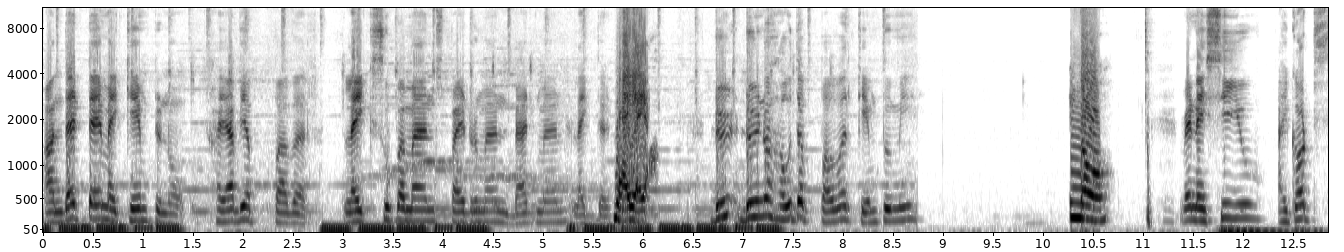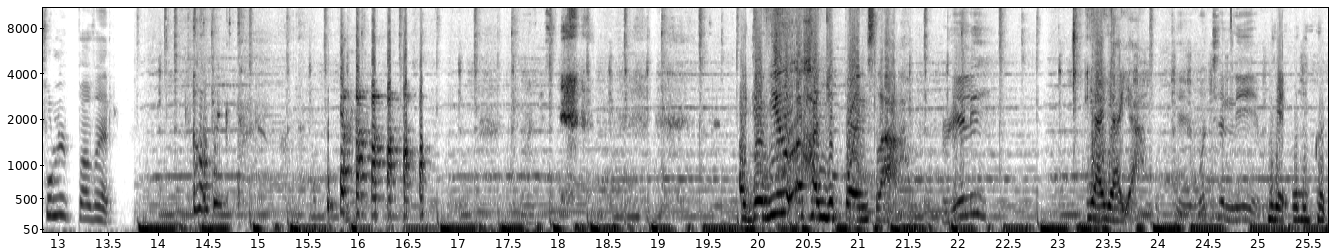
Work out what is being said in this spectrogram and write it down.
on that time i came to know i have a power like superman spider-man batman like that Yeah, yeah, yeah. do, do you know how the power came to me No. when i see you i got full power Oh my god. I give you a hundred points lah. really Yeah, yeah, yeah. okay what's your name get really good.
